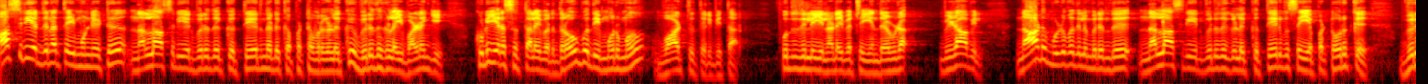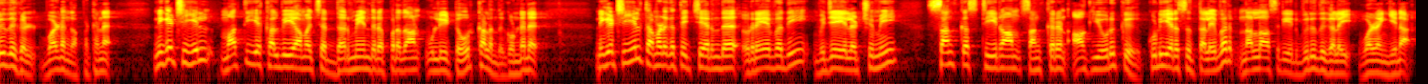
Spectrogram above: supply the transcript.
ஆசிரியர் தினத்தை முன்னிட்டு நல்லாசிரியர் விருதுக்கு தேர்ந்தெடுக்கப்பட்டவர்களுக்கு விருதுகளை வழங்கி குடியரசுத் தலைவர் திரௌபதி முர்மு வாழ்த்து தெரிவித்தார். புதுதில்லியில் நடைபெற்ற இந்த விழா விழாவில் நாடு முழுவதிலும் இருந்து நல்லாசிரியர் விருதுகளுக்கு தேர்வு செய்யப்பட்டோருக்கு விருதுகள் வழங்கப்பட்டன. நிகழ்ச்சியில் மத்திய கல்வி அமைச்சர் தர்மேந்திர பிரதான் உள்ளிட்டோர் கலந்து கொண்டனர். நிகழ்ச்சியில் தமிழகத்தைச் சேர்ந்த ரேவதி விஜயலட்சுமி சங்க ஸ்ரீராம் சங்கரன் ஆகியோருக்கு குடியரசுத் தலைவர் நல்லாசிரியர் விருதுகளை வழங்கினார்.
